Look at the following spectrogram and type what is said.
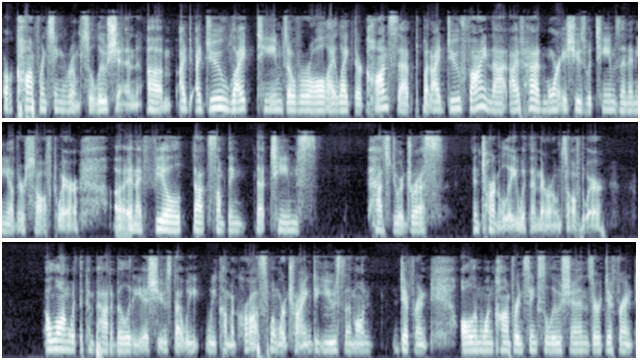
or conferencing room solution. Um, I, I, do like Teams overall. I like their concept, but I do find that I've had more issues with Teams than any other software. Uh, and I feel that's something that Teams has to address internally within their own software along with the compatibility issues that we we come across when we're trying to use them on different all-in-one conferencing solutions or different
